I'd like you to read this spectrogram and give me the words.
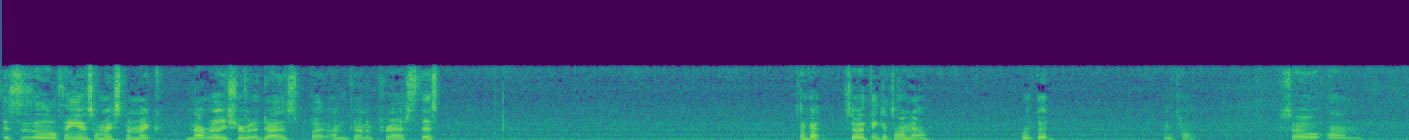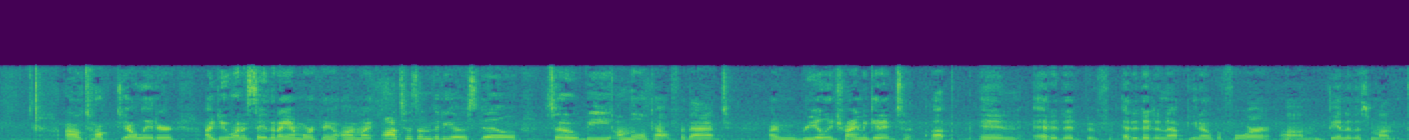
this is a little thing is on my stomach. Not really sure what it does, but I'm gonna press this. Okay, so I think it's on now. We're good. Okay. So, um, I'll talk to y'all later. I do want to say that I am working on my autism video still, so be on the lookout for that. I'm really trying to get it to, up and edited, edited and up, you know, before um, the end of this month.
